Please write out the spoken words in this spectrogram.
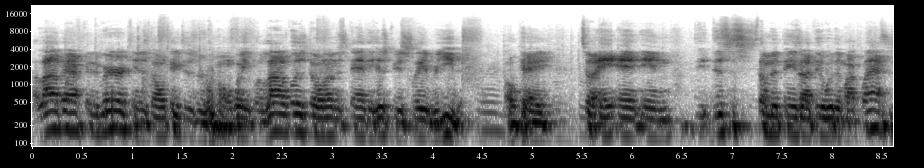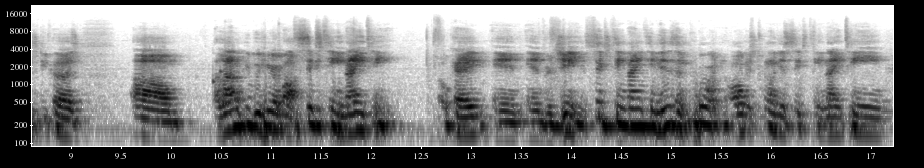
A lot of African Americans don't take this the wrong way, but a lot of us don't understand the history of slavery either. Okay, so and, and, and this is some of the things I deal with in my classes because um, a lot of people hear about 1619, okay, in, in Virginia. 1619 is important, August 20th, 1619,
